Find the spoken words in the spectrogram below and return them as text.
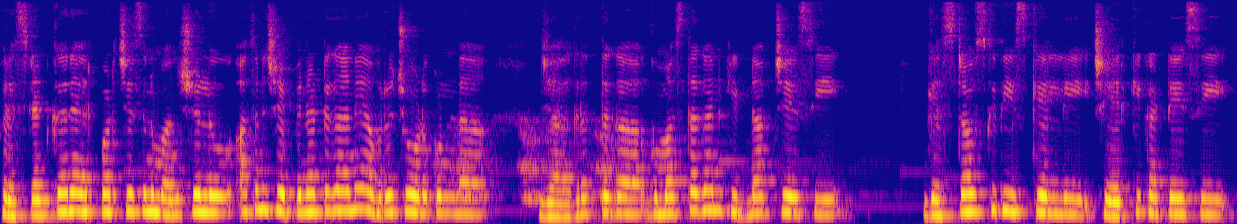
ప్రెసిడెంట్ గారు ఏర్పాటు చేసిన మనుషులు అతను చెప్పినట్టుగానే ఎవరూ చూడకుండా జాగ్రత్తగా గుమస్తాగాని కిడ్నాప్ చేసి గెస్ట్ హౌస్కి తీసుకెళ్ళి చైర్కి కట్టేసి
